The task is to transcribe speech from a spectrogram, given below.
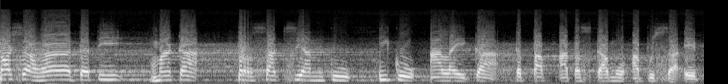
Fasahadati maka persaksianku iku alaika tetap atas kamu Abu Saib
